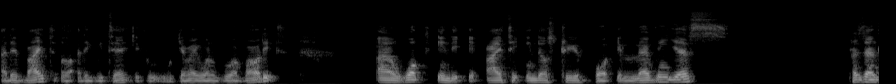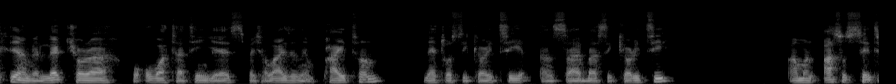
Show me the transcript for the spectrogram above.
Adebite or Adegbite, if whichever you want to go about it. I worked in the IT industry for 11 years. Presently, I'm a lecturer for over 13 years, specializing in Python, network security, and cyber security. I'm an associate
